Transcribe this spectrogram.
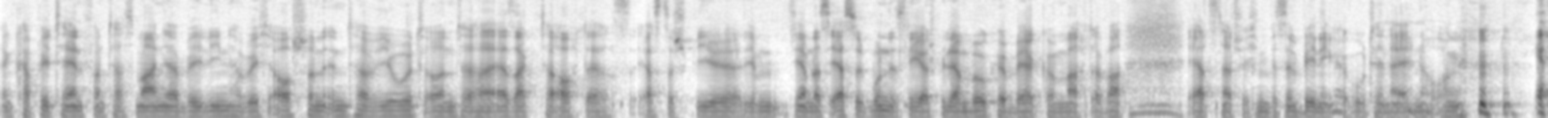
Den Kapitän von Tasmania Berlin habe ich auch schon interviewt und äh, er sagte auch, das erste Spiel, sie haben, sie haben das erste Bundesligaspiel am Bökelberg gemacht, aber er hat es natürlich ein bisschen weniger gut in Erinnerung. Ja.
